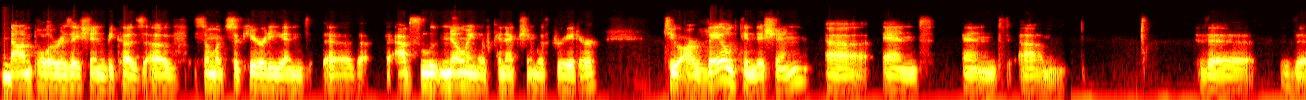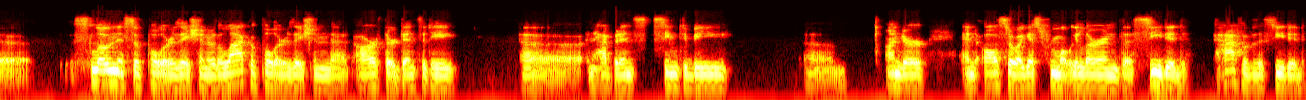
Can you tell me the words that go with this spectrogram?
non-polarization because of so much security and uh, the, the, absolute knowing of connection with creator to our veiled condition uh, and and um, the the slowness of polarization or the lack of polarization that our third density uh, inhabitants seem to be um, under. And also i guess from what we learned the seated half of the seeded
